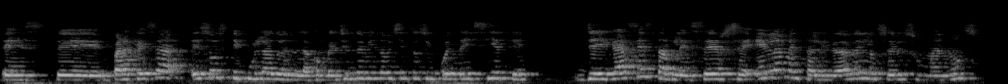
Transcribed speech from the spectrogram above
Este, para que esa, eso estipulado en la Convención de 1957 llegase a establecerse en la mentalidad de los seres humanos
